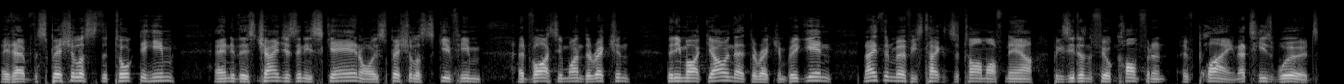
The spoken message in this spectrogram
he'd have specialists that talk to him. And if there's changes in his scan or his specialists give him advice in one direction, then he might go in that direction. But again, Nathan Murphy's taken some time off now because he doesn't feel confident of playing. That's his words.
